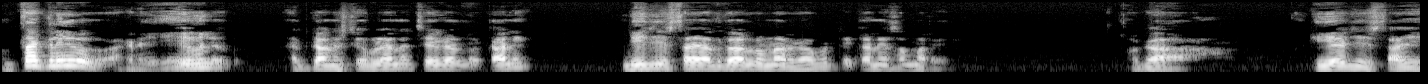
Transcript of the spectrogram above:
అంతా క్లియర్ అక్కడ ఏమీ లేదు. హెడ్ కానిస్టేబుల్ అయినా చేయగలరు. కానీ డీజీ స్థాయి అధికారులు ఉన్నారు కాబట్టి కనీసం మరి ఒక డిఐజీ స్థాయి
